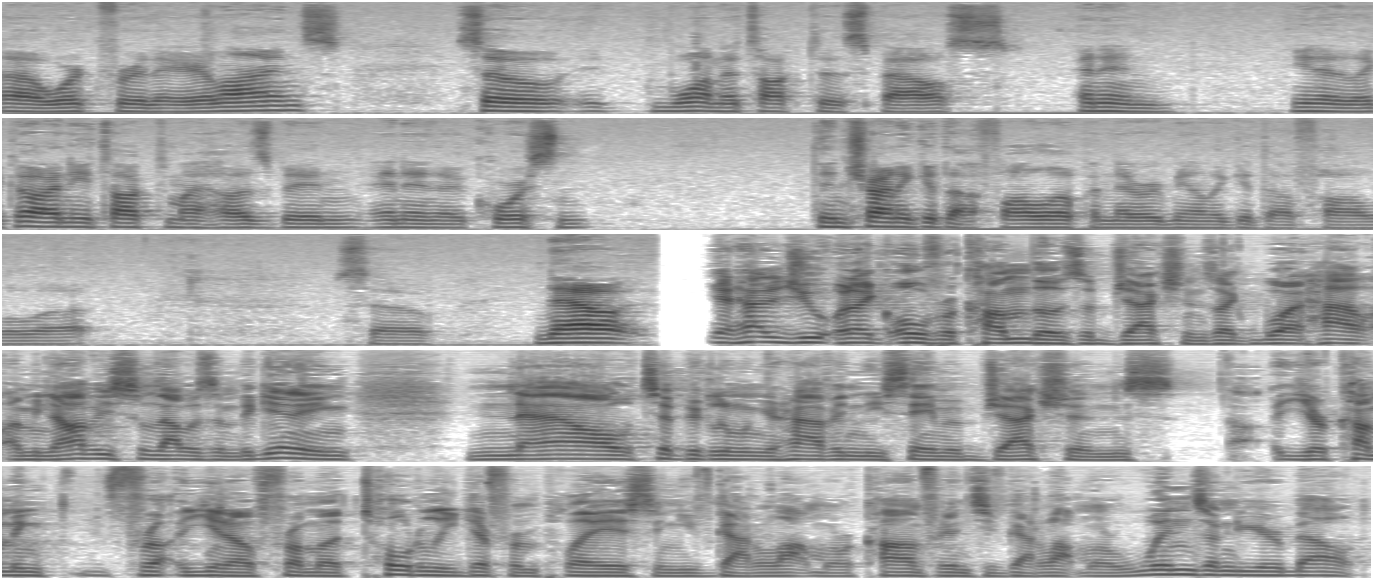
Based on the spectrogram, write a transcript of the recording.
uh, work for the airlines. So want to talk to the spouse and then you know like oh I need to talk to my husband, and then of course then trying to get that follow up and never being able to get that follow up. So now and how did you like overcome those objections? Like what? How? I mean, obviously that was in the beginning. Now, typically, when you're having these same objections, you're coming from you know from a totally different place and you've got a lot more confidence you've got a lot more wins under your belt.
